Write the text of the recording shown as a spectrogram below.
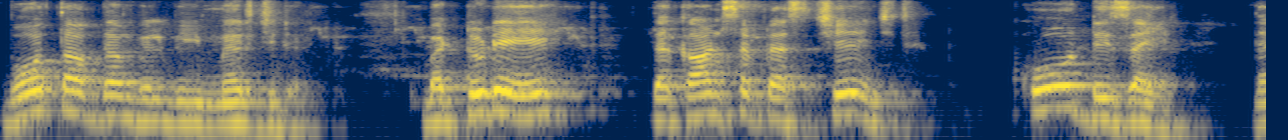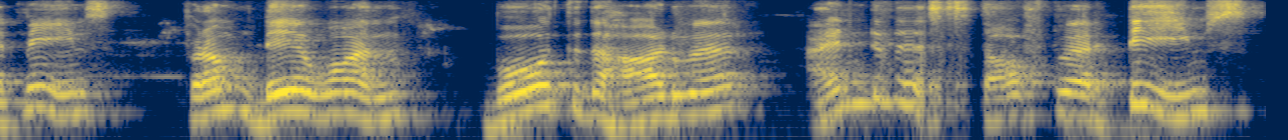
both of them will be merged. But today, the concept has changed. Co-design. That means from day one, both the hardware and the software teams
